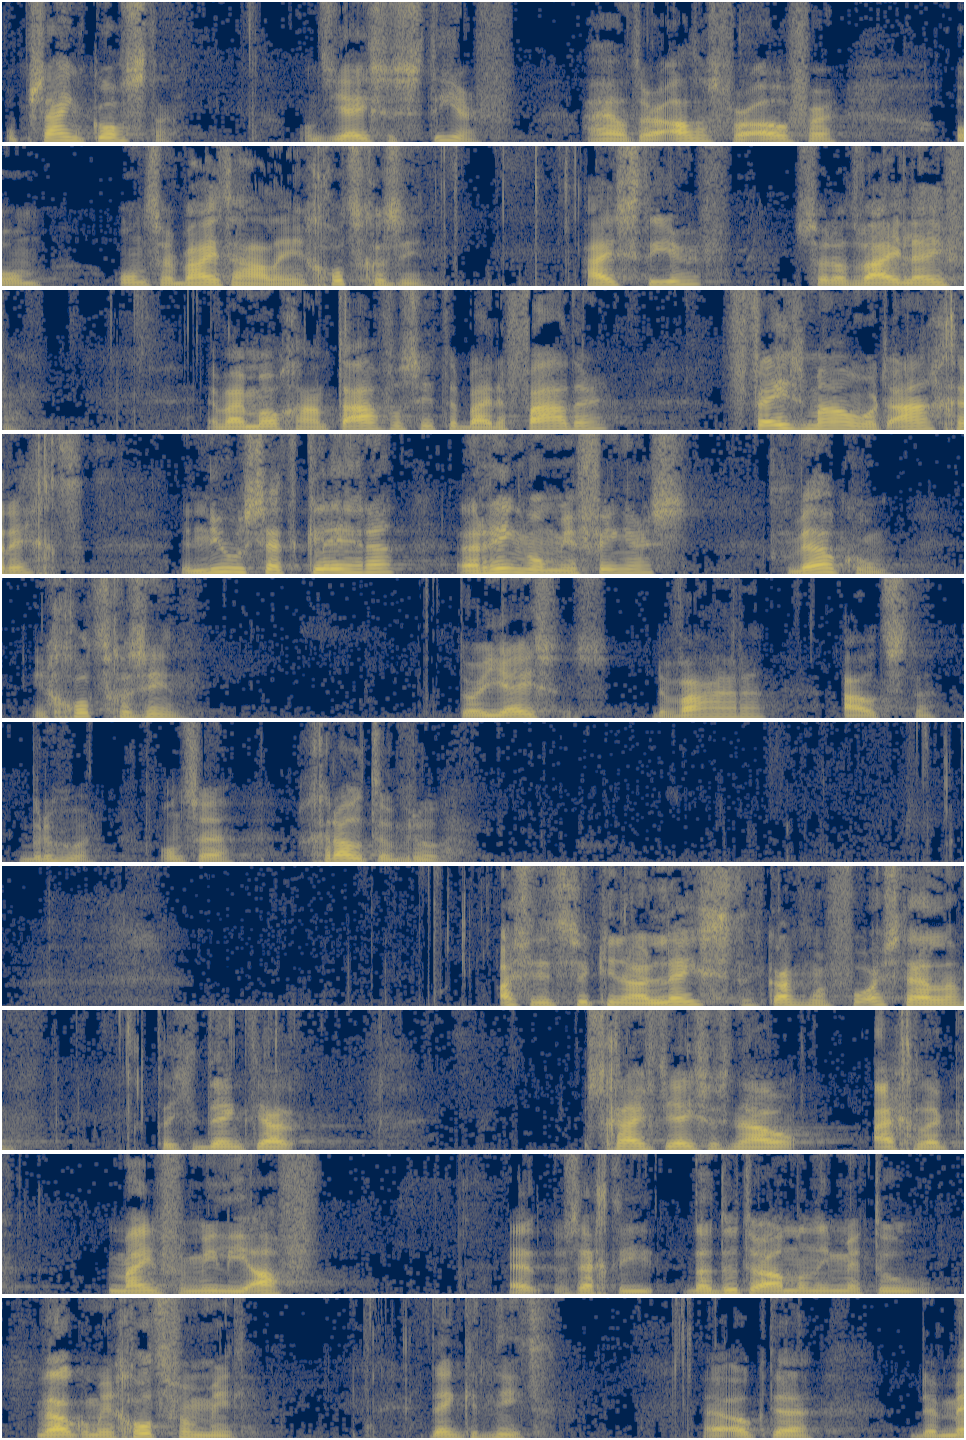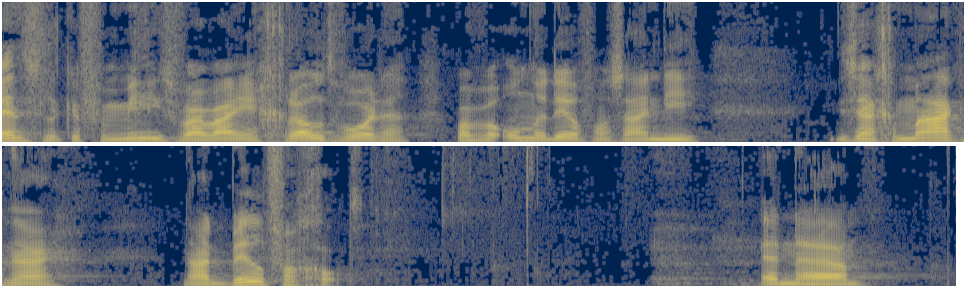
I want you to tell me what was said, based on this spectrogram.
Op zijn kosten. Want Jezus stierf. Hij had er alles voor over om ons erbij te halen in Gods gezin. Hij stierf zodat wij leven. En wij mogen aan tafel zitten bij de Vader. Feestmaal wordt aangericht. Een nieuwe set kleren. Een ring om je vingers. Welkom in Gods gezin. Door Jezus, de ware oudste broer. Onze grote broer. Als je dit stukje nou leest, dan kan ik me voorstellen dat je denkt, ja, schrijft Jezus nou eigenlijk mijn familie af? Zegt hij, dat doet er allemaal niet meer toe. Welkom in Gods familie. Denk het niet. ook de, de menselijke families waar wij in groot worden, waar we onderdeel van zijn, die, die zijn gemaakt naar, naar het beeld van God. En uh,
